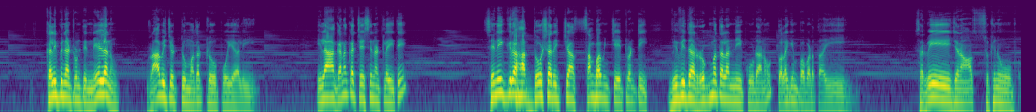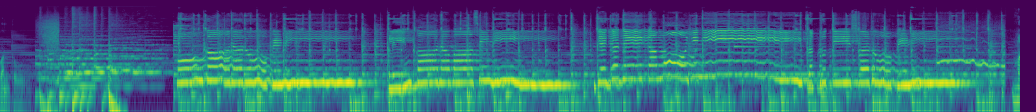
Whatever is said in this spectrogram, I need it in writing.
కలిపినటువంటి నీళ్ళను రావి చెట్టు మొదట్లో పోయాలి. ఇలా గనక చేసినట్లయితే శనిగ్రహ దోషరీత్యా సంభవించేటువంటి వివిధ రుగ్మతలన్నీ కూడాను తొలగింపబడతాయి. సర్వే జనా సుఖినో భవంతు.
